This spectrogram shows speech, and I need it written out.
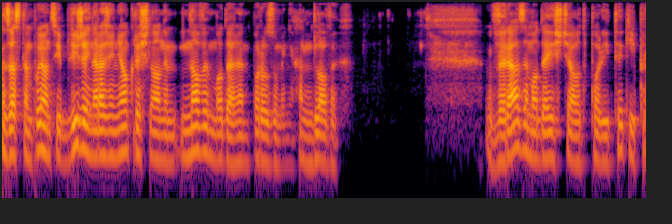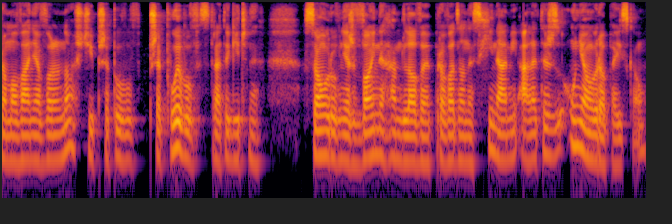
zastępując je bliżej na razie nieokreślonym nowym modelem porozumień handlowych. Wyrazem odejścia od polityki promowania wolności przepływów, przepływów strategicznych są również wojny handlowe prowadzone z Chinami, ale też z Unią Europejską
